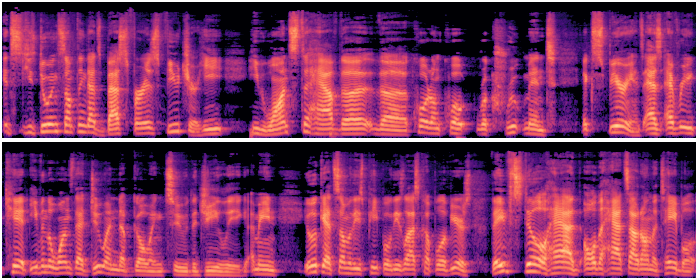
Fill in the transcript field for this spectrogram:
it's he's doing something that's best for his future. He he wants to have the the quote unquote recruitment experience as every kid, even the ones that do end up going to the G League. I mean, you look at some of these people these last couple of years, they've still had all the hats out on the table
